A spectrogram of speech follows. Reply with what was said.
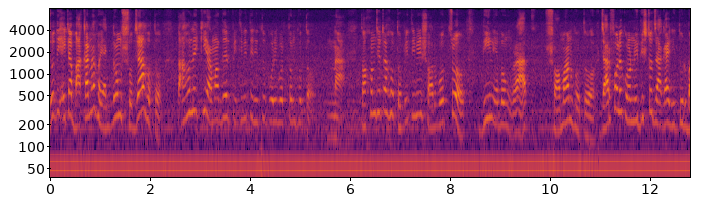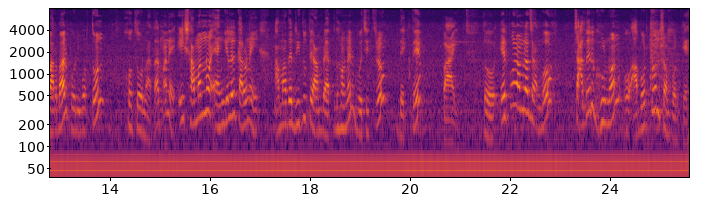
যদি এটা বাঁকা না হয়, একদম সোজা হতো, তাহলে কি আমাদের পৃথিবীতে ঋতু পরিবর্তন হতো? না। তখন যেটা হতো, পৃথিবীর সর্বোচ্চ দিন এবং রাত সমান হতো, যার ফলে কোনো নির্দিষ্ট জায়গায় ঋতুর বারবার পরিবর্তন হতো না। তার মানে এই সামান্য অ্যাঙ্গেলের কারণেই আমাদের ঋতুতে আমরা এত ধরনের বৈচিত্র্য দেখতে পাই। তো এরপর আমরা জানব চাঁদের ঘূর্ণন ও আবর্তন সম্পর্কে।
